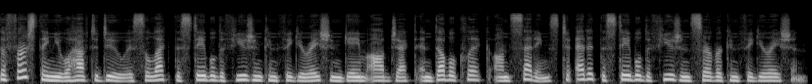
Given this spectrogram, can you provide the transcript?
The first thing you will have to do is select the Stable Diffusion Configuration Game object and double-click on Settings to edit the Stable Diffusion server configuration.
